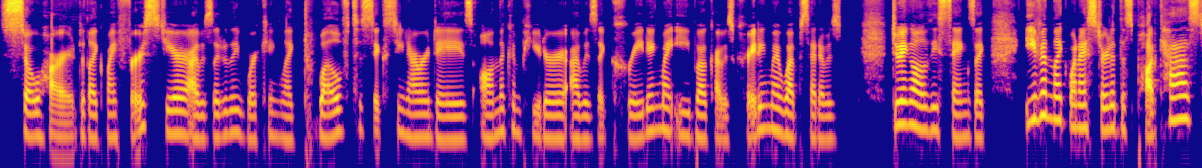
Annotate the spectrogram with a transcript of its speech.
so hard. Like my first year, I was literally working like 12 to 16 hour days on the computer. I was like creating my ebook, I was creating my website, I was doing all of these things. Like, even like when I started this podcast,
